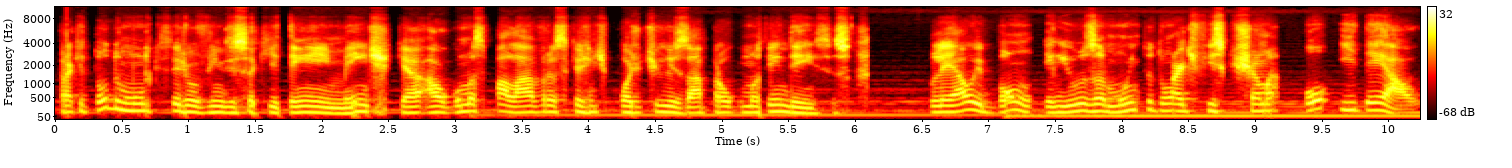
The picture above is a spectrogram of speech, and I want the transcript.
para que todo mundo que esteja ouvindo isso aqui tenha em mente, que há algumas palavras que a gente pode utilizar para algumas tendências. O leal e bom, ele usa muito de um artifício que chama o ideal.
